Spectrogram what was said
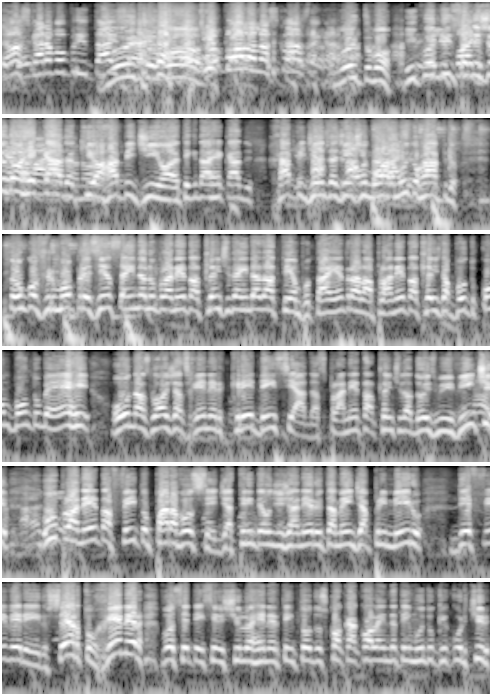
Não, os caras vão printar isso. Muito bom. Que bola nas costas, cara. Muito bom. Enquanto Ele isso, só pode deixa eu dar um recado aqui, ó, rapidinho, ó. Tem que dar um recado rapidinho antes da gente ir embora, muito rápido. Então, confirmou presença ainda no Planeta Atlântida, ainda dá tempo, tá? Entra lá, planetaatlântida.com.br ou nas lojas Renner credenciadas. Planeta Atlântida 2020, o planeta feito para você. Dia 31 de janeiro e também dia 1 de fevereiro, certo? Renner, você tem seu estilo, Renner tem todos. Coca-Cola ainda tem muito o que curtir.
